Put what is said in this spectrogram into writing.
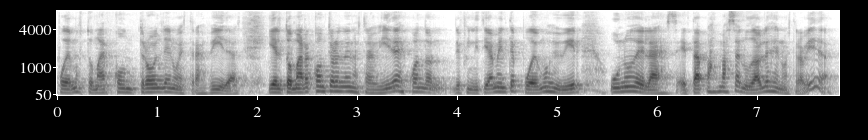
podemos tomar control de nuestras vidas. Y el tomar control de nuestras vidas es cuando definitivamente podemos vivir una de las etapas más saludables de nuestra vida.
